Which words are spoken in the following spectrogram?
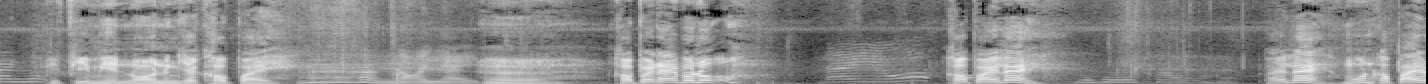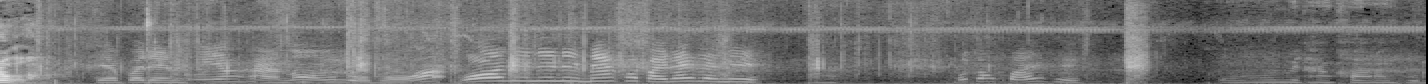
มันลูกพี่พิมพ์เห็นหนอนึงจะเข้าไปน้อยใหญ่เออ เข้าไปได้ปะลูกได้อยู่เข้าไปเลยเข้าไปเลยหมุนเข้าไปลูกแต่ประเด็นคือยังหาหนอไม่หลวเพราะว่าโอ้นี่นี่นี่แม่เข้าไปได้เลยนี่บ่ต้องไปสิ โอ้ยมีทางเข้าทางคุณ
